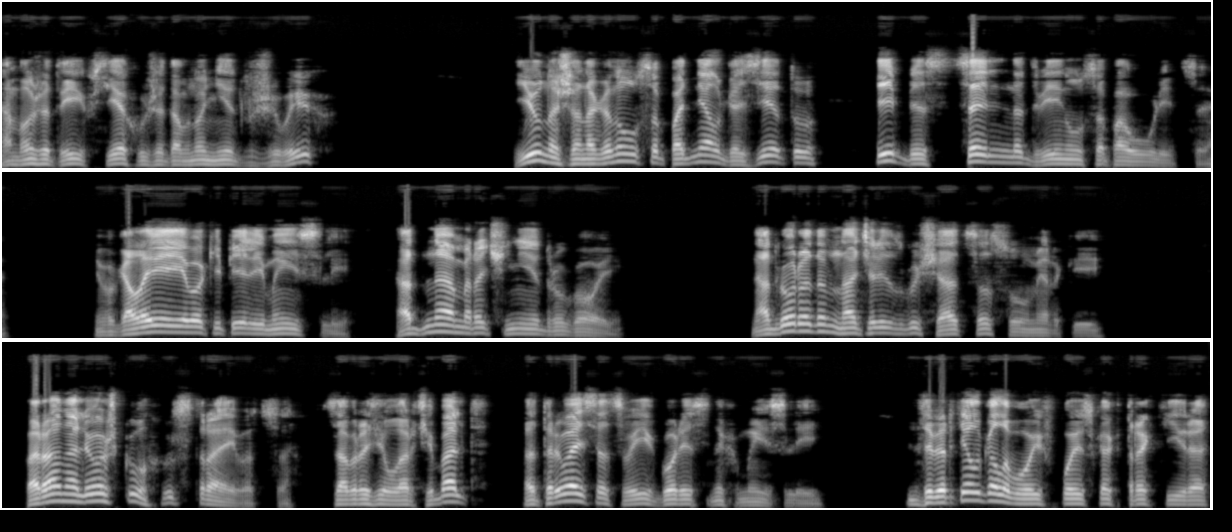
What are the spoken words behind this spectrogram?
А может, их всех уже давно нет в живых? Юноша нагнулся, поднял газету и бесцельно двинулся по улице. В голове его кипели мысли, одна мрачнее другой. Над городом начали сгущаться сумерки. «Пора на Лешку устраиваться», — сообразил Арчибальд, отрываясь от своих горестных мыслей. Завертел головой в поисках трактира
